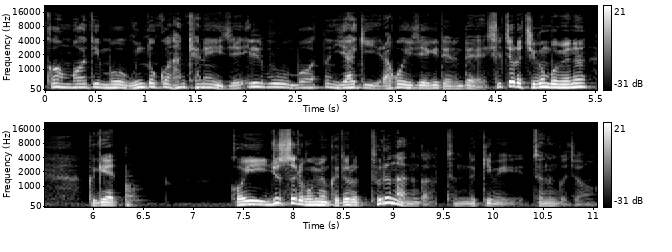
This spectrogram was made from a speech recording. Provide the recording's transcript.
그뭐 어디 뭐 운동권 한 켠에 이제 일부 뭐 어떤 이야기라고 이제 얘기되는데 실제로 지금 보면은 그게 거의 뉴스를 보면 그대로 드러나는 것 같은 느낌이 드는 거죠.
